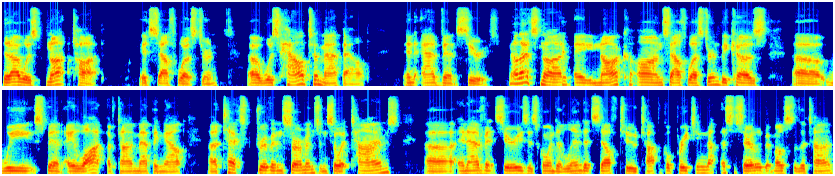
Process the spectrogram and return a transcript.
that I was not taught at Southwestern uh, was how to map out an Advent series. Now, that's not a knock on Southwestern because we spent a lot of time mapping out uh, text driven sermons. And so at times, uh, an Advent series is going to lend itself to topical preaching, not necessarily, but most of the time.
